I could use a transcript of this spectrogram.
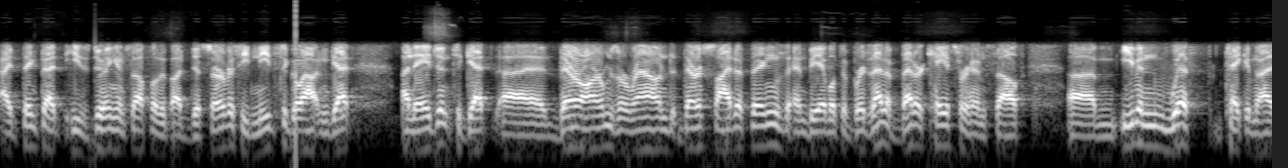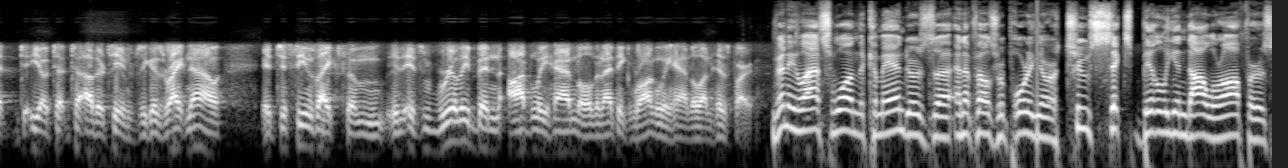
I think that he's doing himself a, a disservice. He needs to go out and get an agent to get uh, their arms around their side of things and be able to present a better case for himself um, even with taking that you know to, to other teams because right now it just seems like some it's really been oddly handled and I think wrongly handled on his part. Vinny, last one. The Commanders, uh, NFL's reporting there are two six billion dollar offers.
